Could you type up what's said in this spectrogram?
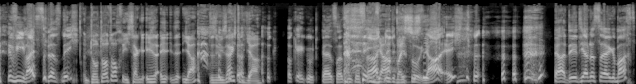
Wie, weißt du das nicht? doch, doch, doch. Ich sage, ich, ich, ja, deswegen sage ich doch ja. Okay, gut. Ja, das hat sich so fraglich. Ja, weißt so, du's nicht? Ja, echt? ja, die, die haben das ja gemacht.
